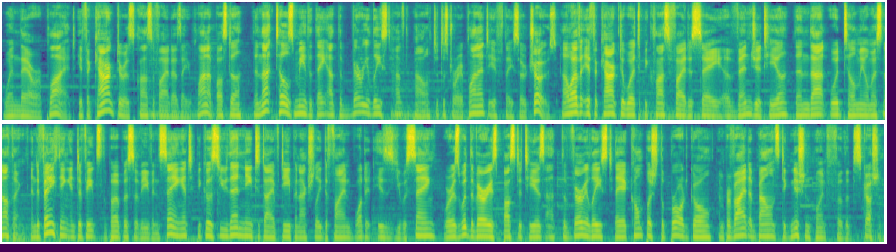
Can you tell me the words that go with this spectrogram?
when they are applied. If a character is classified as a planet buster, then that tells me that they at the very least have the power to destroy a planet if they so chose. However, if a character were to be classified as say Avenger tier, then that would tell me almost nothing. And if anything, it defeats the purpose of even saying it because you then need to dive deep and actually define what it is you were saying. Whereas with the various buster tiers, at the very least, they accomplish the broad goal and provide a balanced ignition point for further discussion.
